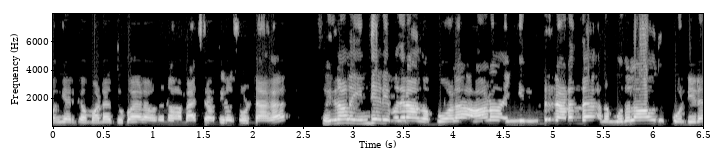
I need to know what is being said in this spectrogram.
பங்கேற்க மாட்டேன். துபாயில வந்து நாங்க மேட்ச் நடத்தினோம் சொல்லிட்டாங்க. ஸோ இதனால இந்திய அணி பார்த்தீங்கன்னா அங்கே போகல. ஆனால் இங்கே இன்று நடந்த அந்த முதலாவது போட்டியில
